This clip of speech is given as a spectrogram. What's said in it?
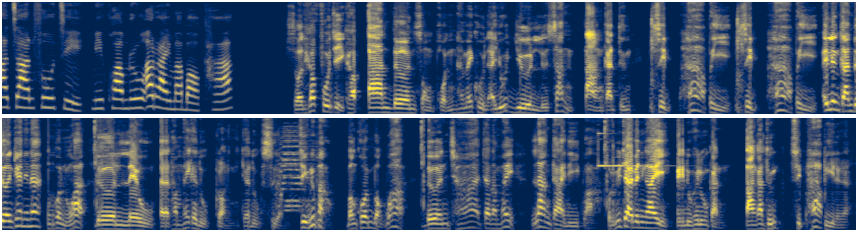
อาจารย์ฟูจิมีความรู้อะไรมาบอกคะ สวัสดีครับฟูจิครับ การเดินส่งผลทำให้คุณอายุยืนหรือสั้นต่างกันถึง 15 ปี 15 ปีไอ้เรื่องการเดินแค่นี้นะบางคนบอกว่าเดินเร็วแต่ทำให้กระดูกกร่อนกระดูกเสื่อมจริงหรือเปล่า บางคนบอกว่าเดินช้าจะทำให้ร่างกายดีกว่า ผลวิจัยเป็นไงไปดูให้รู้กัน ต่างกันถึง 15 ปีเลยนะ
